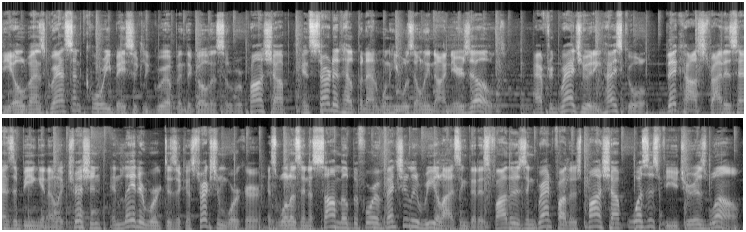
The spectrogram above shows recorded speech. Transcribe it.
The old man's grandson Corey basically grew up in the gold and silver pawn shop and started helping out when he was only 9 years old. After graduating high school, Big tried his hands at being an electrician and later worked as a construction worker as well as in a sawmill before eventually realizing that his father's and grandfather's pawn shop was his future as well.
